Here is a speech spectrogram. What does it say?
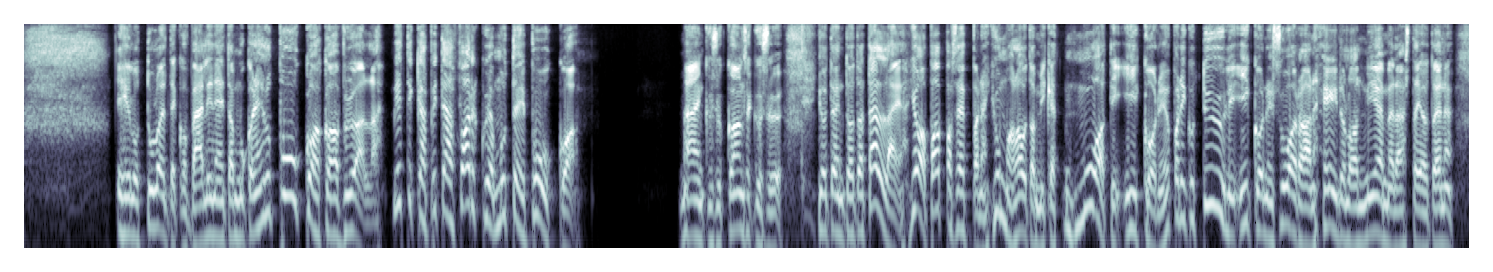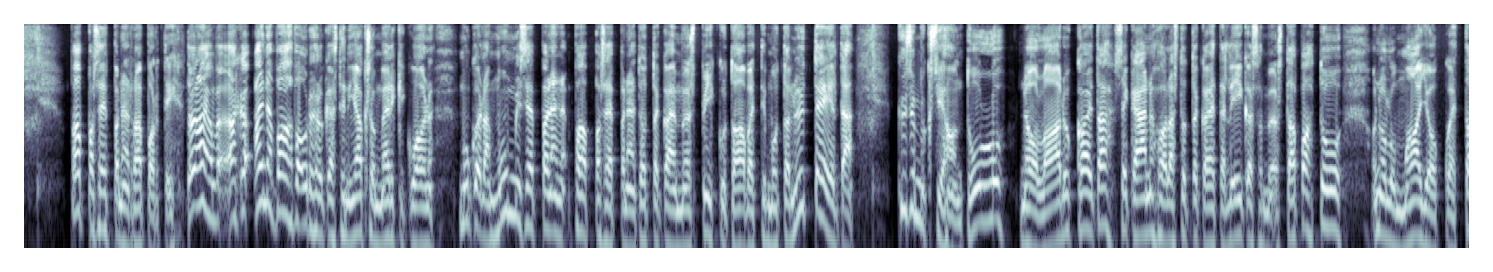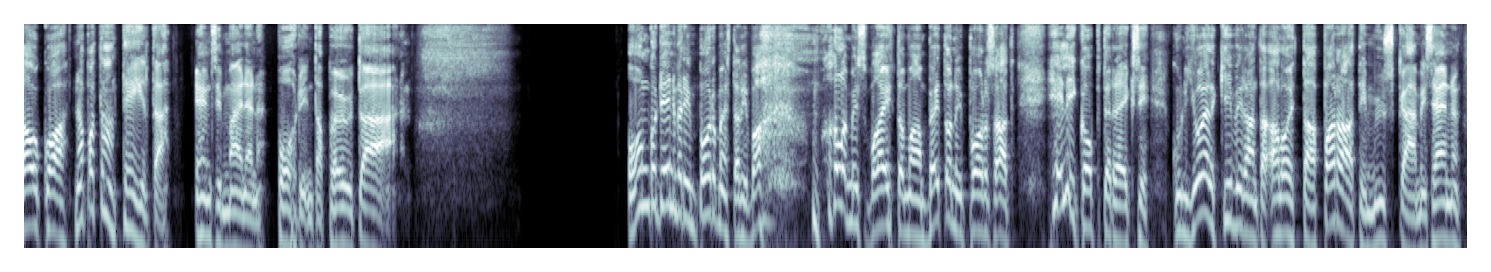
ei ollut tulentekovälineitä mukana, ei ollut puukkoakaan vyöllä. Miettikää, pitää farkkuja, mutta ei puukkoa. Mä en kysy, kansa kysyy. Joten tota tällä, joo, Pappa Seppänen, jumalauta, mikä muoti-ikoni, jopa niinku tyyli-ikoni suoraan Heinolan Niemelästä, joten Pappa Seppänen raportti. Tämä on aina, aina vahva urheilukästin jakson merkki, kun on mukana Mummi Seppänen, Pappa Seppänen ja totta kai myös Pikku Taavetti. Mutta nyt teiltä kysymyksiä on tullut, ne on laadukkaita, sekä NHL totta kai että liikassa myös tapahtuu. On ollut taukoa. napataan teiltä ensimmäinen pohdinta pöytään. Onko Denverin pormestari va- valmis vaihtamaan betoniporsaat helikoptereiksi, kun Joel Kiviranta aloittaa paraatin myskäämisen?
